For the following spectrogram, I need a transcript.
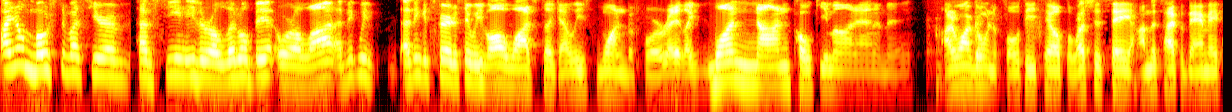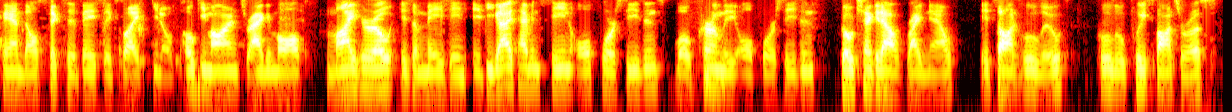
I know most of us here have, have seen either a little bit or a lot. I think we've I think it's fair to say we've all watched like at least one before, right? Like one non Pokemon anime. I don't want to go into full detail, but let's just say I'm the type of anime fan that'll stick to the basics like, you know, Pokemon, Dragon Ball. My Hero is amazing. If you guys haven't seen all four seasons, well, currently all four seasons, go check it out right now. It's on Hulu. Hulu, please sponsor us.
